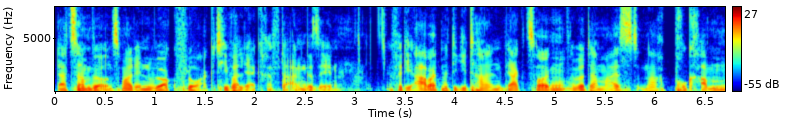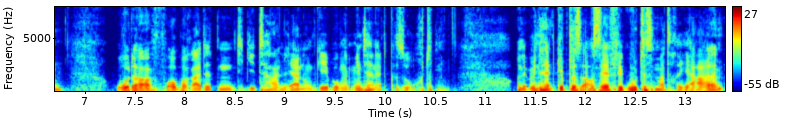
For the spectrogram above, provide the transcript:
Dazu haben wir uns mal den Workflow aktiver Lehrkräfte angesehen. Für die Arbeit mit digitalen Werkzeugen wird da meist nach Programmen oder vorbereiteten digitalen Lernumgebungen im Internet gesucht. Und im Internet gibt es auch sehr viel gutes Material,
